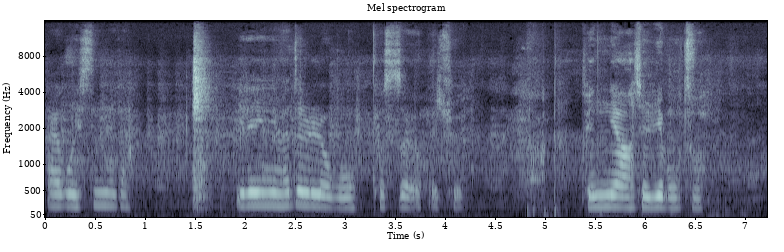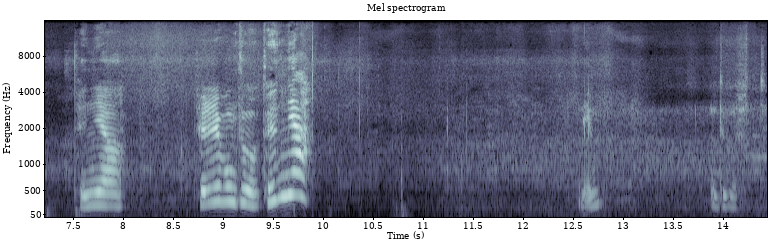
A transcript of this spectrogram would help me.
알고 있습니다. 이레이님 해드리려고 켰어요, 애초에. 됐냐, 젤리봉투. 됐냐, 젤리봉투, 됐냐! 님? 어디 가셨지?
